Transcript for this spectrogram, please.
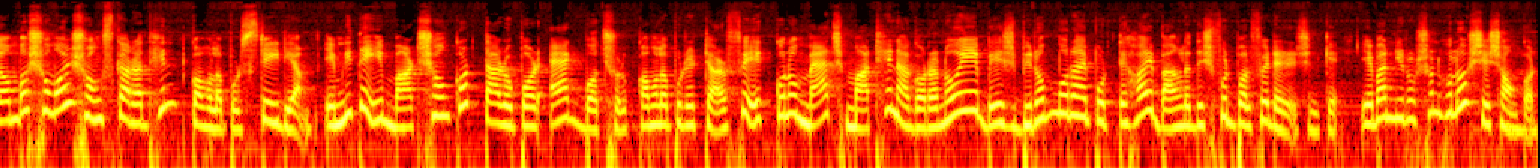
লম্বা সময় সংস্কারাধীন কমলাপুর স্টেডিয়াম। এমনিতেই মাঠ সংকট তার উপর এক বছর। কমলাপুরের টার্ফে কোনো ম্যাচ মাঠে না গড়ানোয় বেশ বিড়ম্বনায় পড়তে হয় বাংলাদেশ ফুটবল ফেডারেশনকে। এবার নিরসন হলো সে সংকট।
